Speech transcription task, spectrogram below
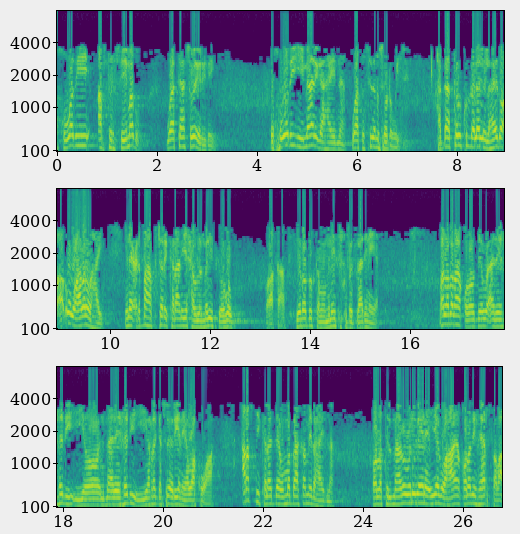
ukhuwadii abtirsiimadu waa taa soo eriday. Ukhuwadii iimaaniga ahaydna waata sidan u soo dhaweysay. Haddaad tol ku dhalali lahayd oo aada u waalan lahayd inay cirbaha ku jari karaan iyo xawlalmaliidka ogow waa kaas iyadoo dadka muminiinta ku badbaadinayaan ma labadaa qodob dee waa adeeradii iyo ilma adeeradii iyo ragga soo eryanaya waa kuwa. Carabtii kale dee ummaddaa ka mid ahaydna oo la tilmaamo weliba inay iyagu ahaayeen qoladii reer saba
